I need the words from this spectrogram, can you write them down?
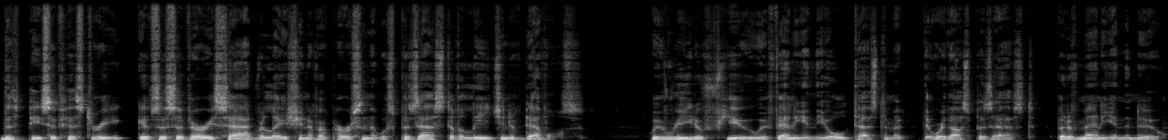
This piece of history gives us a very sad relation of a person that was possessed of a legion of devils. We read of few, if any, in the Old Testament that were thus possessed, but of many in the New.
